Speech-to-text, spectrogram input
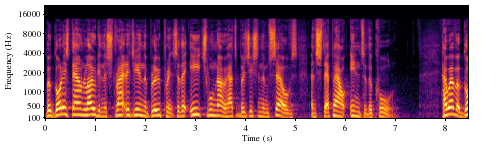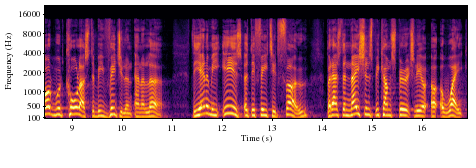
but God is downloading the strategy and the blueprint so that each will know how to position themselves and step out into the call. However, God would call us to be vigilant and alert. The enemy is a defeated foe, but as the nations become spiritually awake,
